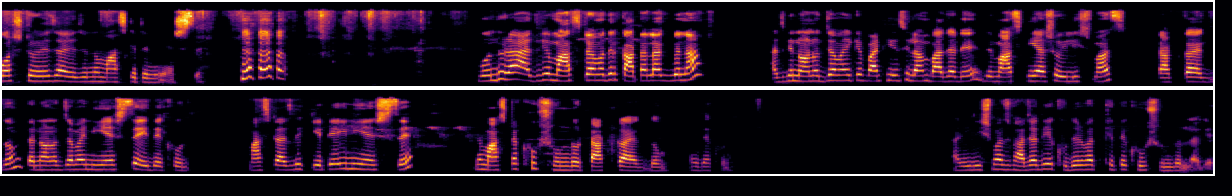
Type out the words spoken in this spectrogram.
কষ্ট হয়ে যায় এই জন্য মাছ কেটে নিয়ে আসছে। বন্ধুরা আজকে মাছটা আমাদের কাটা লাগবে না। আজকে ননদ জামাইকে পাঠিয়েছিলাম বাজারে যে মাছ নিয়ে আসো ইলিশ মাছ। টাটকা একদম। তা ননদ জামাই নিয়ে এসছে এই দেখুন। মাছটা আজকে কেটেই নিয়ে এসছে। মাছটা খুব সুন্দর, টাটকা একদম। এই দেখুন। আর ইলিশ মাছ ভাজা দিয়ে খুদের ভাত খেতে খুব সুন্দর লাগে।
